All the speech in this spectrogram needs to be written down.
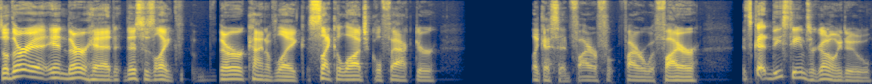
So they're in their head. This is like their kind of like psychological factor. Like I said, fire fire with fire. It's good. These teams are going to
